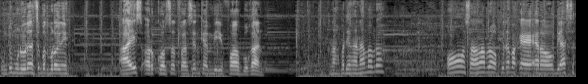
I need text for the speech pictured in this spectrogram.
Untuk munduran cepet bro ini. Ice or corset version can be evolved, bukan? Kenapa dia nggak nambah bro? Oh salah bro, kita pakai arrow biasa.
